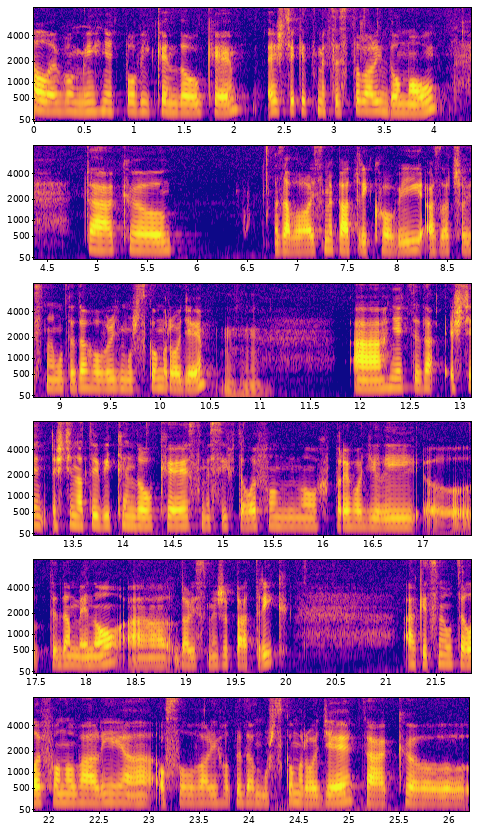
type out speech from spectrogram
lebo my hneď po víkendovke ešte keď sme cestovali domov, tak uh, zavolali sme Patrikovi a začali sme mu teda hovoriť v mužskom rode. Uh-huh. A hneď teda ešte, ešte na tej víkendovke sme si v telefónoch prehodili uh, teda meno a dali sme, že Patrik. A keď sme mu telefonovali a oslovovali ho teda v mužskom rode, tak uh,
